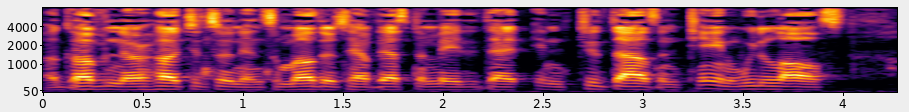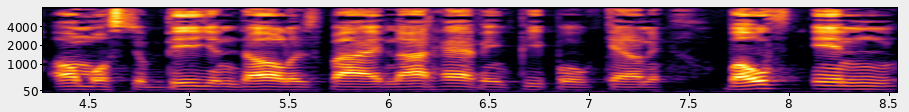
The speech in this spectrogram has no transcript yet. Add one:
uh, Governor Hutchinson and some others have estimated that in 2010 we lost almost a billion dollars by not having people counted, both in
